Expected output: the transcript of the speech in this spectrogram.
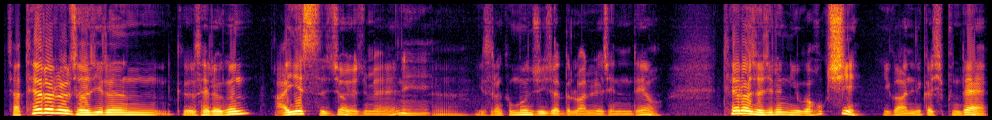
자 테러를 저지른 그 세력은 IS죠 요즘에 네. 어, 이슬람 근본주의자들로 알려져 있는데요. 테러 저지른 이유가 혹시 이거 아닐까 싶은데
